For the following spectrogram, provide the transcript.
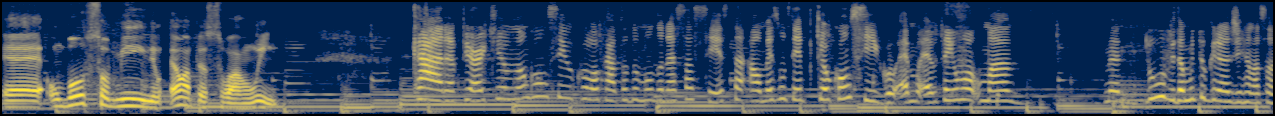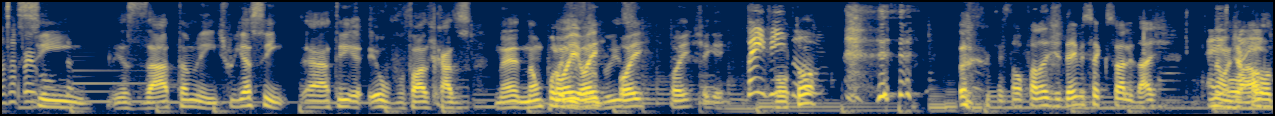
é, um bolsominion é uma pessoa ruim? Cara, pior que eu não consigo colocar todo mundo nessa cesta ao mesmo tempo que eu consigo. É, eu tenho uma, uma dúvida muito grande em relação a essa pergunta. Sim, exatamente. Porque assim, tem, eu vou falar de casos, né, não polemizando Oi, oi, isso. oi, oi, cheguei. Bem-vindo! Voltou? Vocês estão falando de demissexualidade? É não, já falou,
